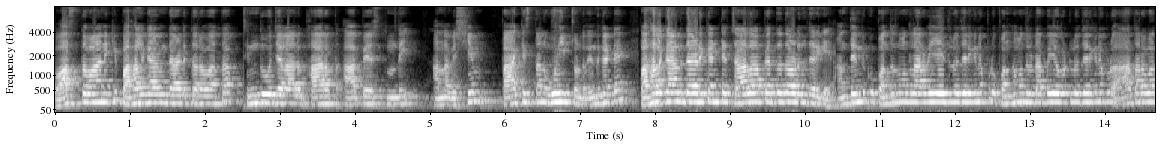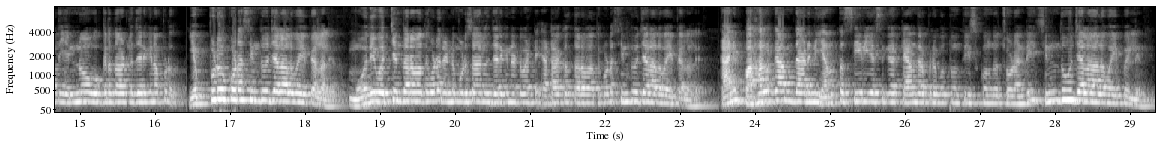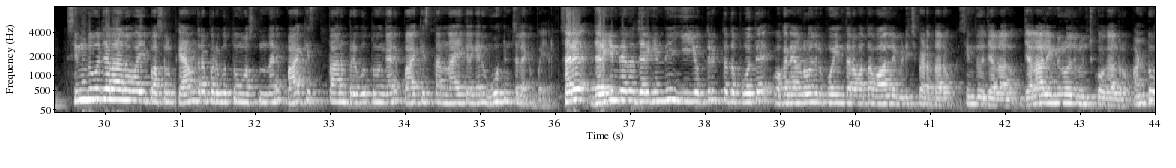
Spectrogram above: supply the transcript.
వాస్తవానికి పహల్గాం దాడి తర్వాత సింధు జలాలు భారత్ ఆపేస్తుంది అన్న విషయం పాకిస్తాన్ ఊహించుండదు. ఎందుకంటే పహల్గామి దాడి కంటే చాలా పెద్ద దాడులు జరిగాయి. అంతెందుకు? పంతొమ్మిది వందల అరవై ఐదులో జరిగినప్పుడు పంతొమ్మిది వందల డెబ్బై ఒకటిలో జరిగినప్పుడు ఆ తర్వాత ఎన్నో ఉగ్ర దాడులు జరిగినప్పుడు ఎప్పుడూ కూడా సింధు జలాల వైపు వెళ్ళలేదు. మోదీ వచ్చిన తర్వాత కూడా రెండు మూడు సార్లు జరిగినటువంటి అటాకుల తర్వాత కూడా సింధు జలాల వైపు వెళ్ళలేదు. కానీ పహల్గామ్ దాడిని ఎంత సీరియస్గా కేంద్ర ప్రభుత్వం తీసుకుందో చూడండి సింధు జలాల వైపు వెళ్ళింది. సింధు జలాల వైపు అసలు కేంద్ర ప్రభుత్వం వస్తుందని పాకిస్తాన్ ప్రభుత్వం కానీ పాకిస్తాన్ నాయకులు కానీ ఊహించలేకపోయారు. సరే జరిగిందేదో జరిగింది ఈ ఉద్రిక్తత పోతే ఒక నెల రోజులు పోయిన తర్వాత వాళ్ళు విడిచిపెడతారు సింధు జలాలు. జలాలు ఎన్ని రోజులు ఉంచుకోగలరు అంటూ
